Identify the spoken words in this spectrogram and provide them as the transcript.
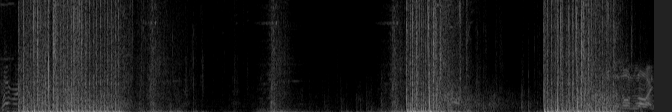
Cover your Headquarters online.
